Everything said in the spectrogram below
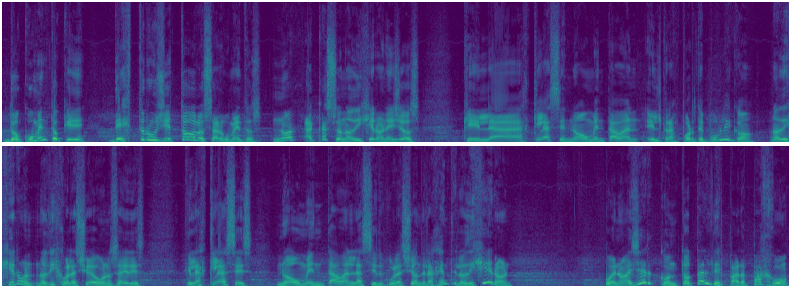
documento que destruye todos los argumentos. ¿No, ¿Acaso no dijeron ellos que las clases no aumentaban el transporte público? ¿No dijeron, no dijo la ciudad de Buenos Aires que las clases no aumentaban la circulación de la gente? Lo dijeron. Bueno, ayer con total desparpajo,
